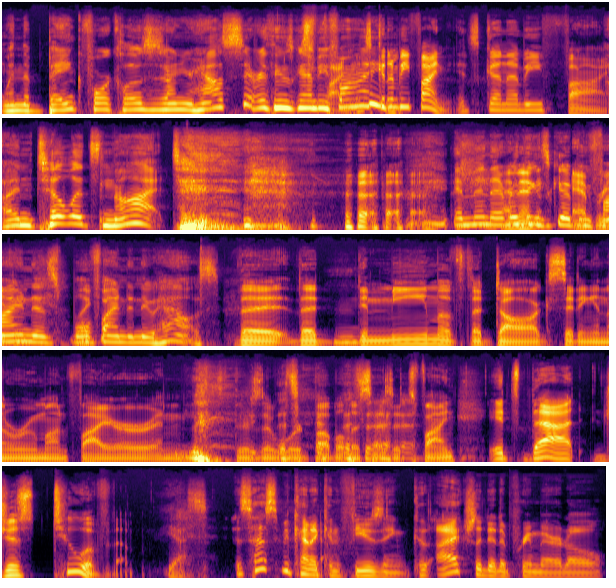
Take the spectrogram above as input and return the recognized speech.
when the bank forecloses on your house, everything's gonna It's be fine. It's gonna be fine. It's gonna be fine. until it's not. and then everything's gonna be fine everything- as we'll like- find a new house. the the Mm. the meme of the dog sitting in the room on fire and there's a word bubble that says it's fine. It's that just two of them. Yes. This has to be kind of confusing because I actually did a premarital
